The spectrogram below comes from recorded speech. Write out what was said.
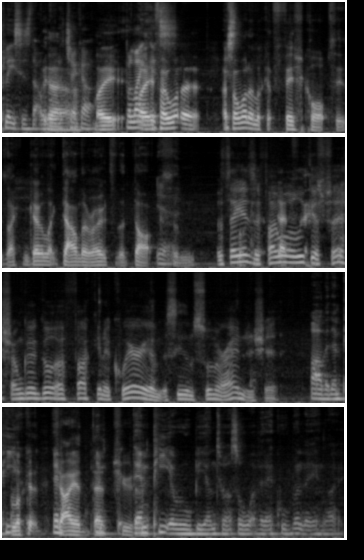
places that I want to check out. Like, But, like, like, if I want to, if I want to look at fish corpses, I can go like down the road to the docks Yeah. and The thing is, if I want to look at fish. fish, I'm gonna go to a fucking aquarium to see them swim around and shit. Ah, but then Peter, look at then, giant then, dead tuna. then Peter will be onto us or whatever they're called, won't they? Like, the-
